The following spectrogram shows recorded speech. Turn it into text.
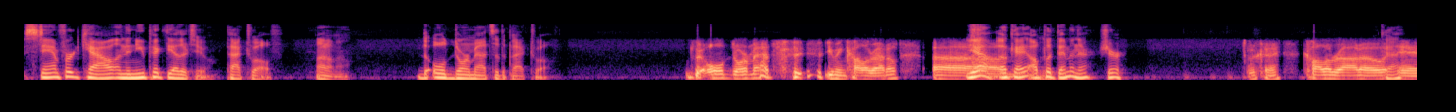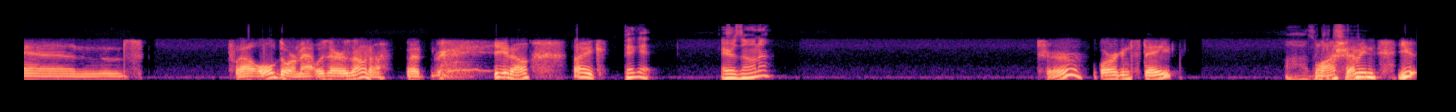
Stanford, Cal, and then you pick the other two. Pac-12. I don't know, the old doormats of the Pac-12. The old doormats. you mean Colorado? Uh, yeah. Okay. I'll put them in there. Sure. Okay. Colorado Okay. and well, old doormat was Arizona, but you know, like Pick it. Arizona. sure, Oregon State, Oh, look at Washington. I mean, you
